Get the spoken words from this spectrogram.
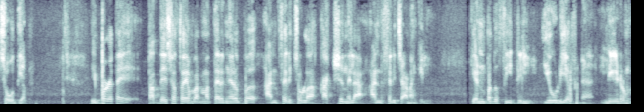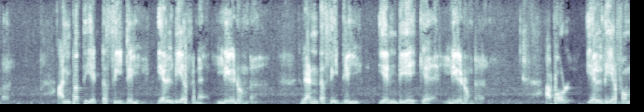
ചോദ്യം. ഇപ്പോഴത്തെ തദ്ദേശ സ്വയംഭരണ തെരഞ്ഞെടുപ്പ് അനുസരിച്ചുള്ള കക്ഷിനില അനുസരിച്ചാണെങ്കിൽ എൺപത് സീറ്റിൽ യു ഡി എഫിന് ലീഡുണ്ട്. അൻപത്തിയെട്ട് സീറ്റിൽ എൽ ഡി എഫിന് ലീഡുണ്ട്. രണ്ട് സീറ്റിൽ എൻ ഡി എക്ക് ലീഡുണ്ട്. അപ്പോൾ എൽ ഡി എഫും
